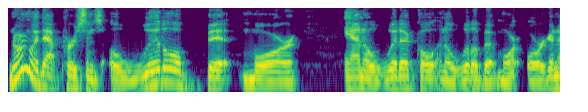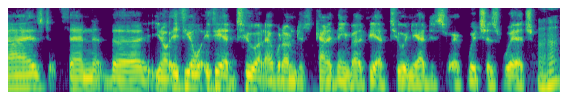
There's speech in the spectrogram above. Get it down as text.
Normally, that person's a little bit more analytical and a little bit more organized than the you know if you if you had two and what I'm just kind of thinking about if you had two and you had to which is which. Mm-hmm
